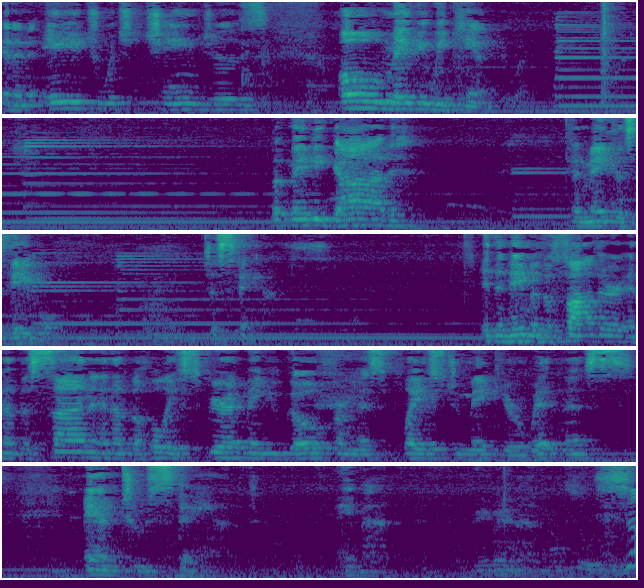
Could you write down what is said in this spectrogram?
in an age which changes? Oh, maybe we can't. But maybe God can make us able to stand. In the name of the Father, and of the Son, and of the Holy Spirit, may you go from this place to make your witness and to stand. Amen. So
